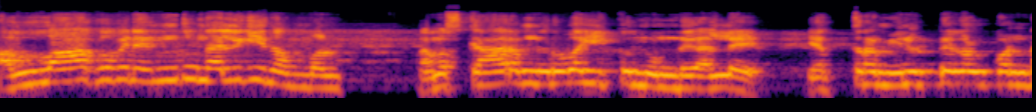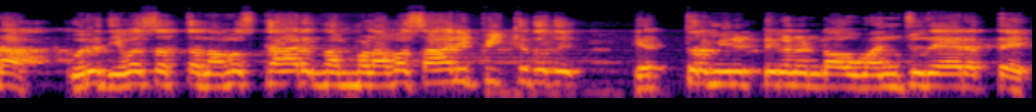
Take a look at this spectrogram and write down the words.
അള്ളാഹുവിന് എന്തു നൽകി നമ്മൾ? നമസ്കാരം നിർവഹിക്കുന്നുണ്ട് അല്ലേ? എത്ര മിനിറ്റുകൾ കൊണ്ട ഒരു ദിവസത്തെ നമസ്കാരം നമ്മൾ അവസാനിപ്പിക്കുന്നത്? എത്ര മിനിറ്റുകൾ ഉണ്ടാവും അഞ്ചു നേരത്തെ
